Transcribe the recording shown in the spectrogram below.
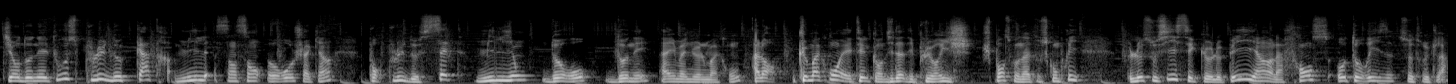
qui ont donné tous plus de 4500 euros chacun, pour plus de 7 millions d'euros donnés à Emmanuel Macron. Alors, que Macron a été le candidat des plus riches, je pense qu'on a tous compris, le souci, c'est que le pays, hein, la France, autorise ce truc-là.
